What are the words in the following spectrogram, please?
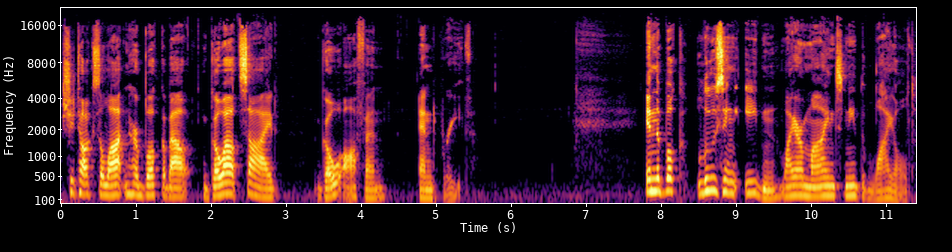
She talks a lot in her book about go outside, go often, and breathe. In the book Losing Eden Why Our Minds Need the Wild,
